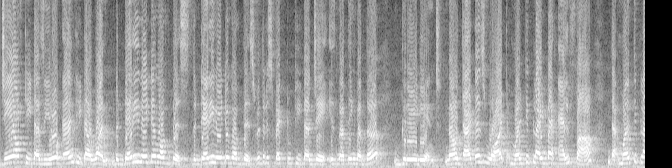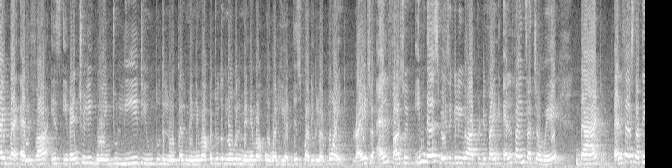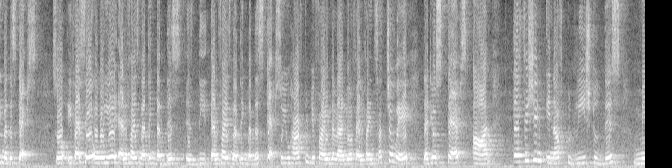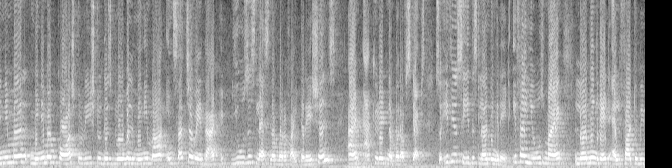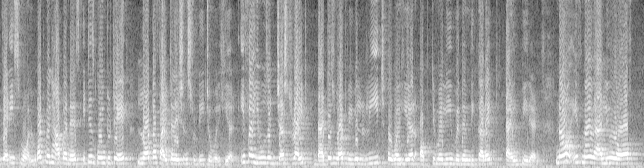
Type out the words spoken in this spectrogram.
j of theta 0 and theta 1 the derivative of this the derivative of this with respect to theta j is nothing but the gradient. Now that is what multiplied by alpha that multiplied by alpha is eventually going to lead you to the local minima to the global minima over here this particular point right? So alpha so in this basically you have to define alpha in such a way that alpha is nothing but the steps so if I say over here alpha is nothing but this is the alpha is nothing but the steps. So you have to define the value of alpha in such a way that your steps are efficient enough to reach to this minimal minimum cost to reach to this global minima in such a way that it uses less number of iterations and accurate number of steps. So if you see this learning rate if i use my learning rate alpha to be very small what will happen is it is going to take lot of iterations to reach over here. If i use it just right that is what we will reach over here optimally within the correct time period. Now if my value of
